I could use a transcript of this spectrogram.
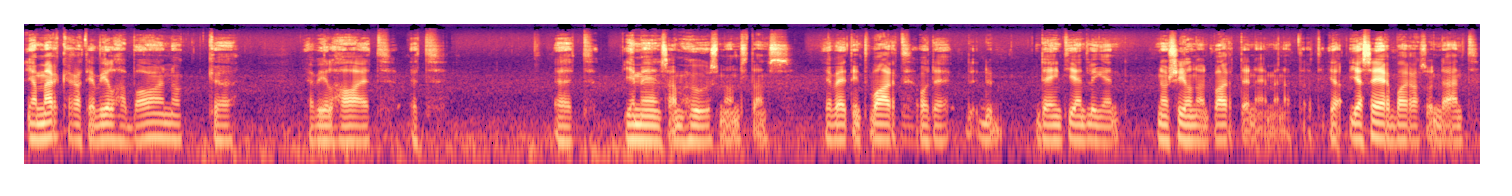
jag märker att jag vill ha barn och eh, jag vill ha ett, ett, ett gemensamt hus någonstans. Jag vet inte vart och det, det, det är inte egentligen någon skillnad vart den är men att, att jag, jag ser bara sådant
